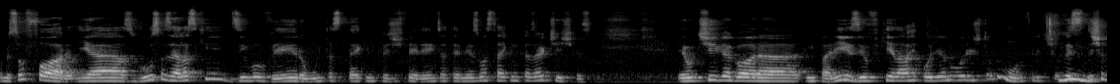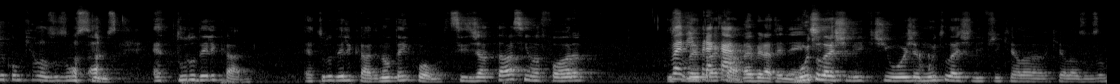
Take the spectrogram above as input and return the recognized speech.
começou fora. E as russas, elas que desenvolveram muitas técnicas diferentes, até mesmo as técnicas artísticas. Eu tive agora em Paris e eu fiquei lá olhando o olho de todo mundo. Falei, deixa eu ver, se- deixa eu ver como que elas usam os cílios. É tudo delicado. É tudo delicado, não tem como. Se já tá assim lá fora, isso Vai vir vem pra cá. Vai virar tendência. Muito lash lifting hoje, é muito lash lifting que, ela, que elas usam.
